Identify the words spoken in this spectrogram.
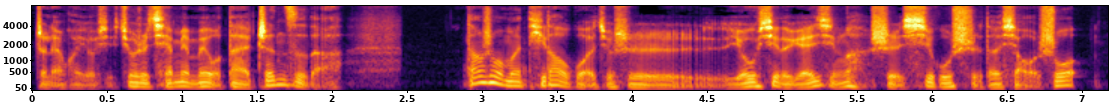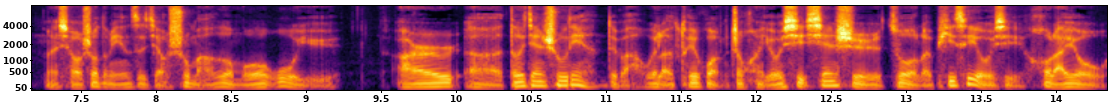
这两款游戏，就是前面没有带“真”字的。当时我们提到过，就是游戏的原型啊是西谷史的小说，那小说的名字叫《数码恶魔物语》，而呃德间书店对吧？为了推广这款游戏，先是做了 PC 游戏，后来又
